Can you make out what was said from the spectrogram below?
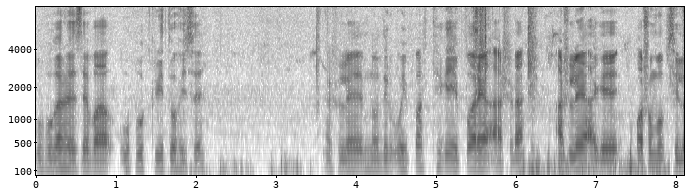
উপকার হয়েছে বা উপকৃত হয়েছে। আসলে নদীর ওই পার থেকে এই পারে আসাটা আসলে আগে অসম্ভব ছিল।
